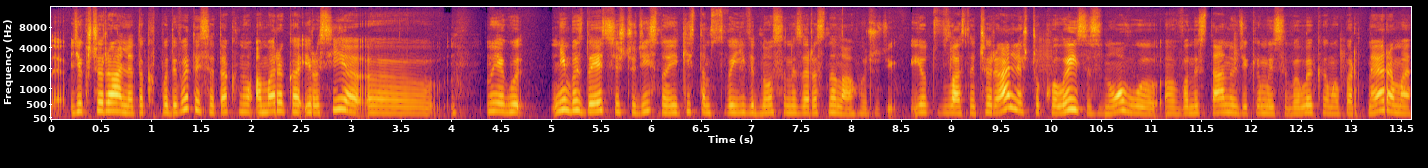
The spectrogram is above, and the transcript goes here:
е, Якщо реально так подивитися, так ну Америка і Росія, е, ну якби ніби здається, що дійсно якісь там свої відносини зараз налагоджують. І от, власне, чи реально, що колись знову е, вони стануть якимись великими партнерами?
